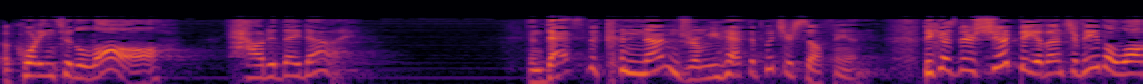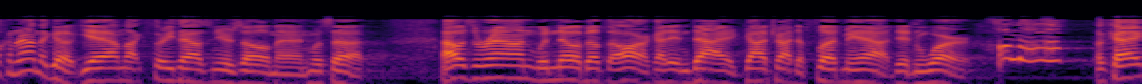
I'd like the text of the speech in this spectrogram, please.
according to the law, how did they die? And that's the conundrum you have to put yourself in. Because there should be a bunch of people walking around that go, Yeah, I'm like 3,000 years old, man. What's up? I was around when Noah built the ark. I didn't die. God tried to flood me out. Didn't work. Hello. Okay?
